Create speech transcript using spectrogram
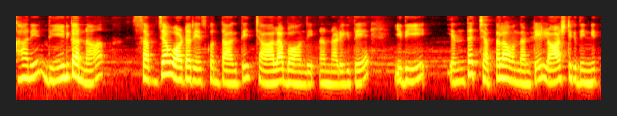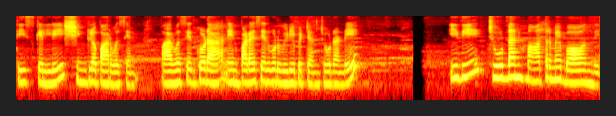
కానీ దీనికన్నా సబ్జా వాటర్ వేసుకొని తాగితే చాలా బాగుంది నన్ను అడిగితే. ఇది ఎంత చెత్తలా ఉందంటే లాస్ట్కి దీన్ని తీసుకెళ్ళి షింక్లో పార్వసేను పార్వసేది కూడా నేను పడేసేది కూడా వీడియో పెట్టాను చూడండి. ఇది చూడడానికి మాత్రమే బాగుంది.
